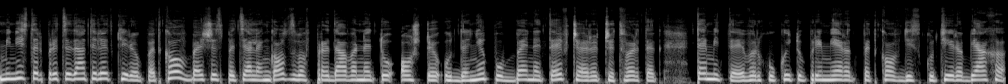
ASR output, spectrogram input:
Министър-председателят Кирил Петков беше специален гост в предаването още от деня по БНТ вчера четвъртък. Темите, върху които премиерът Петков дискутира бяха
